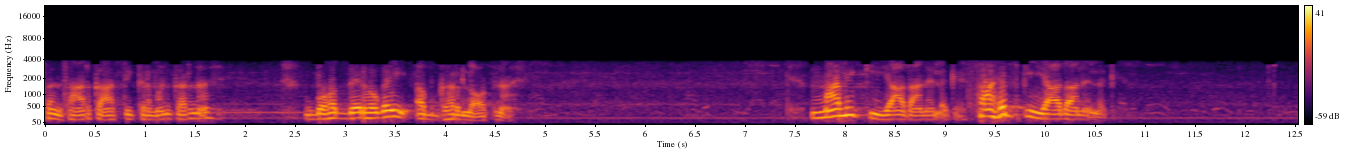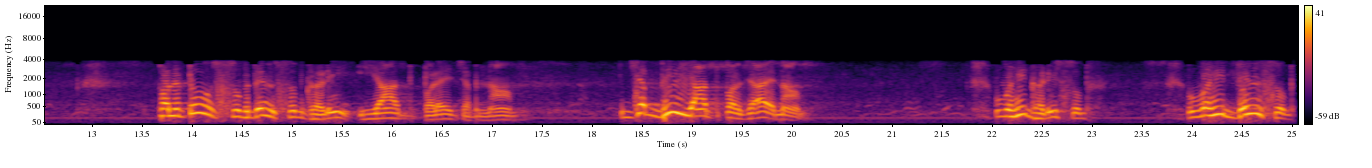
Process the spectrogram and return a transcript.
संसार का अतिक्रमण करना है बहुत देर हो गई, अब घर लौटना है। मालिक की याद आने लगे, साहिब की याद आने लगे। पलटू, शुभ दिन, शुभ घड़ी, याद पड़े जब नाम। जब भी याद पड़ जाए नाम, वही घड़ी शुभ, वही दिन शुभ।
